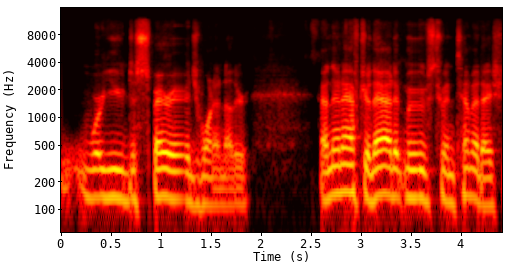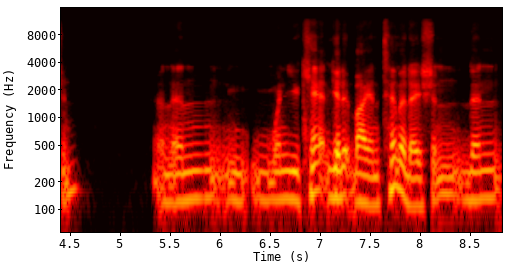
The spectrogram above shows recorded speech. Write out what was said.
where you disparage one another. And then after that, it moves to intimidation. And then when you can't get it by intimidation, then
